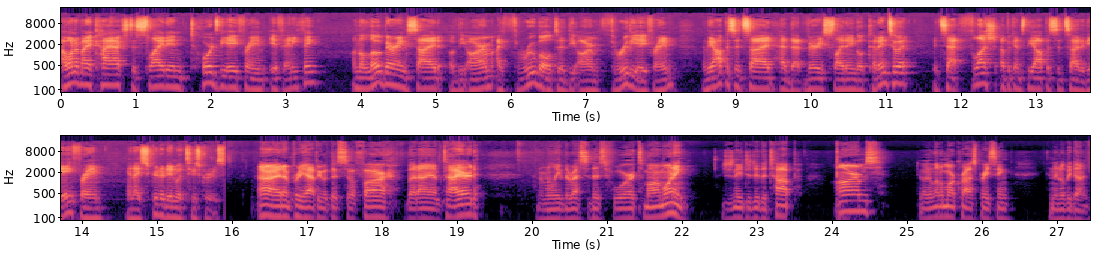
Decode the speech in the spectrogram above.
I wanted my kayaks to slide in towards the A-frame, if anything. On the load-bearing side of the arm, I through bolted the arm through the A-frame, and the opposite side had that very slight angle cut into it. It sat flush up against the opposite side of the A-frame, and I screwed it in with two screws. All right, I'm pretty happy with this so far, but I am tired, and I'm gonna leave the rest of this for tomorrow morning. I just need to do the top arms, do a little more cross bracing, and then it'll be done.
